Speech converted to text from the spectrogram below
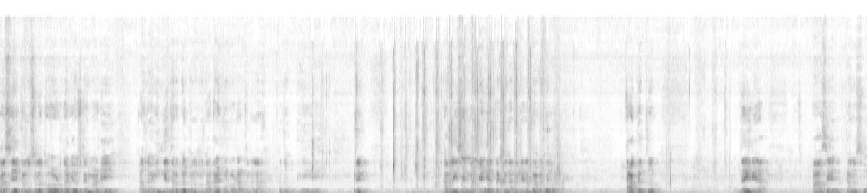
ಆಸೆ ಕನಸೆಲ್ಲ ದೊಡ್ಡದಾಗಿ ಯೋಚನೆ ಮಾಡಿ ಅದರ ಹಿಂಗೆ ತರಬೇಕು ಅನ್ನೋದು ಒಂದು ಹಠ ಇಟ್ಕೊಂಡು ಓಡಾಡ್ತಾನಲ್ಲ ಅದು ಈ ಪ್ರೇಮ್. ಆಮೇಲೆ ಈ ಸಿನಿಮಾ ಕೇಳಿ ಅಂದ ತಕ್ಷಣ ನನಗೆ ನೆನಪಾಗೋದು ತಾಕತ್ತು ಧೈರ್ಯ ಆಸೆ ಕನಸು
